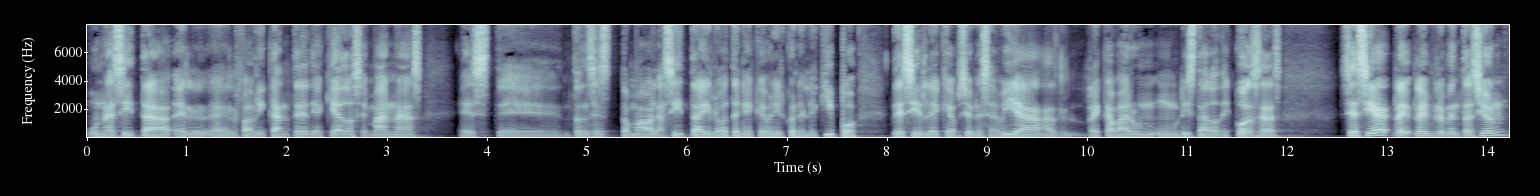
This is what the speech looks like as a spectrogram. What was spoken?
una cita el, fabricante de aquí a dos semanas, este, entonces tomaba la cita y luego tenía que venir con el equipo, decirle qué opciones había, recabar un, listado de cosas. Se hacía la, implementación,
